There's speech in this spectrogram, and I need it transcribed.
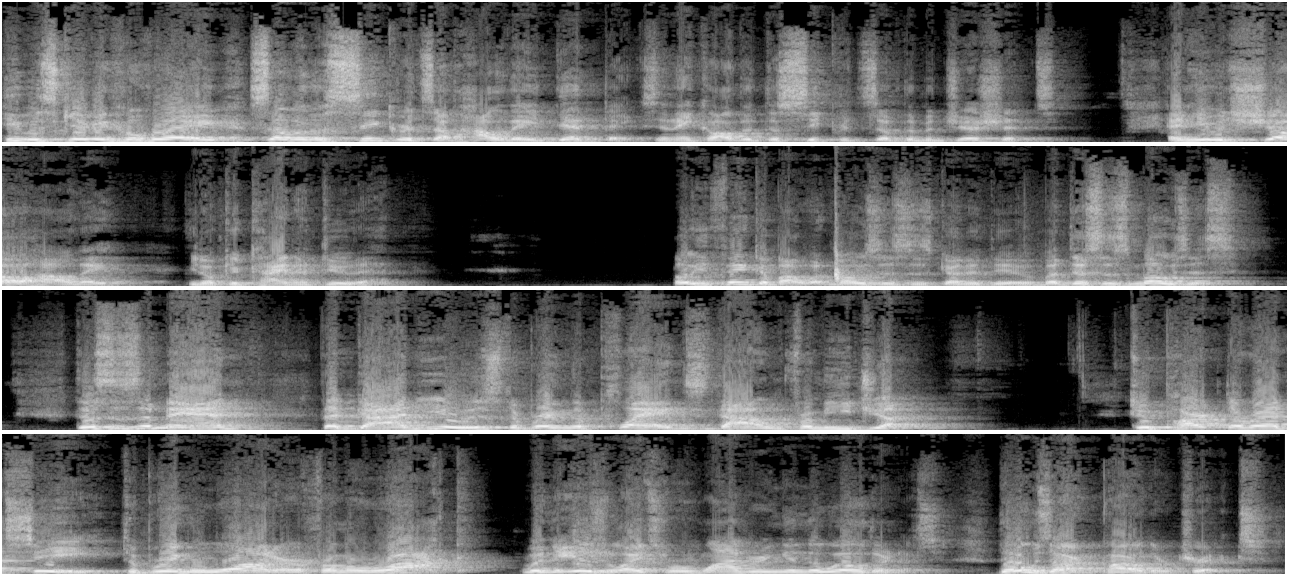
he was giving away some of the secrets of how they did things. And they called it the secrets of the magicians. And he would show how they, you know, could kind of do that. Well, you think about what Moses is going to do, but this is Moses. This is a man that God used to bring the plagues down from Egypt, to part the Red Sea, to bring water from a rock when the Israelites were wandering in the wilderness. Those aren't parlor tricks.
